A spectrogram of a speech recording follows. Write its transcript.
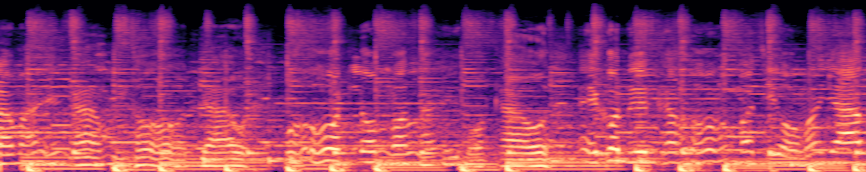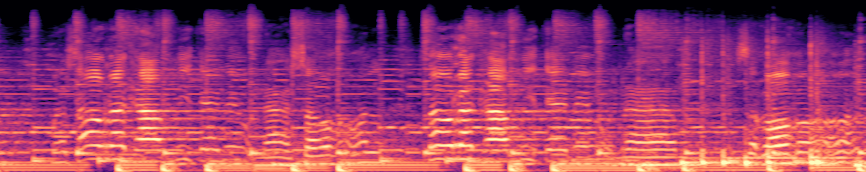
ละไม้งามทอดยาวโคตรลงนอนไหลบอกเขาให้คนอื่นเขามาเที่ยวมายามเมื่อสารคามมีแต่แนวหน้าสอนสารคามมีแต่แนวนามสกอ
